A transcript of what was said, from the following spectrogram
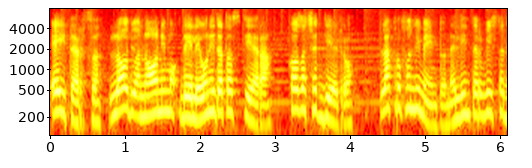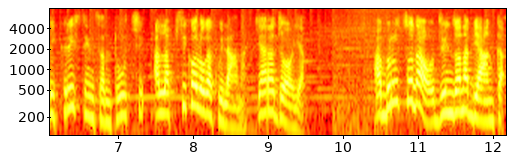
Haters, l'odio anonimo dei leoni da tastiera. Cosa c'è dietro? L'approfondimento nell'intervista di Christine Santucci alla psicologa aquilana Chiara Gioia. Abruzzo da oggi in zona bianca,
